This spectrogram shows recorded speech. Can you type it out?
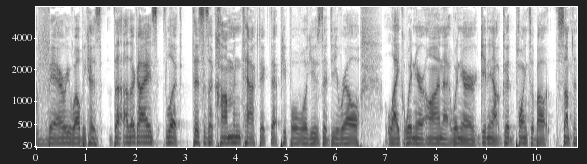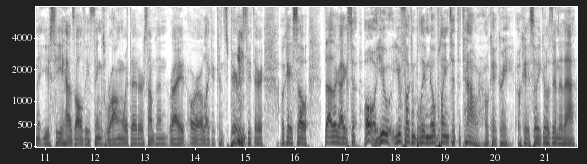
very well because the other guys look. This is a common tactic that people will use to derail like when you're on uh, when you're getting out good points about something that you see has all these things wrong with it or something right? Or like a conspiracy mm. theory. Okay so the other guy said oh you you fucking believe no planes hit the tower. Okay great. Okay so he goes into that.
